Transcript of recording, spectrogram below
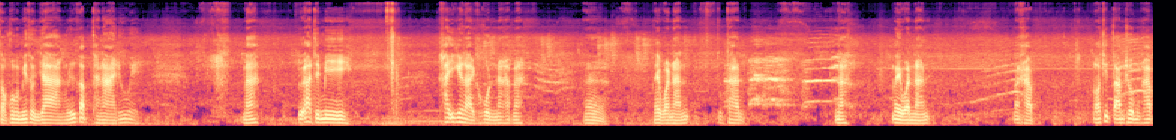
สองคนมันมีส่วนยางหรือกับทนายด้วย นะ หรืออาจจะมีใครอีกหลายคนนะครับนะเออในวันนั้นทุกท่านนะ ในวันนั้น นะครับ รอติดตามชมครับ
